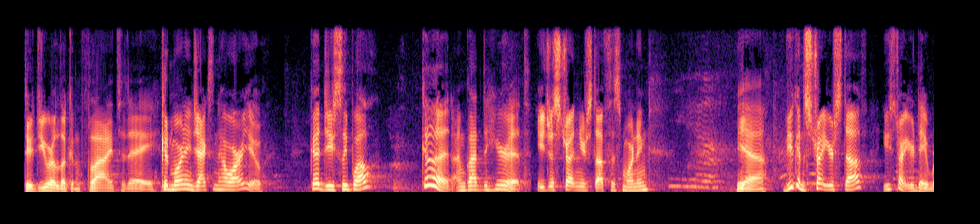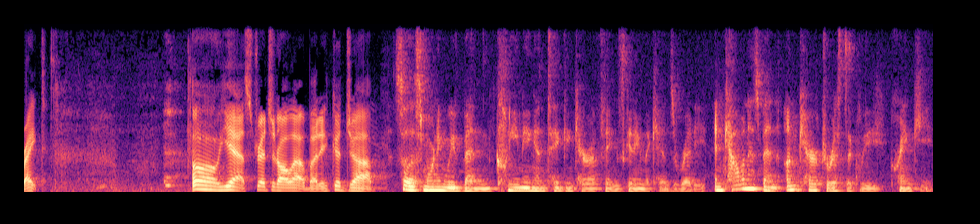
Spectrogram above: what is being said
Dude, you are looking fly today. Good morning, Jackson. How are you? Good. Did you sleep well? Good. I'm glad to hear it. You just strutting your stuff this morning? Yeah. Yeah. If you can strut your stuff, you start your day right. Oh yeah, stretch it all out, buddy. Good job. So this morning we've been cleaning and taking care of things, getting the kids ready. And Calvin has been uncharacteristically cranky.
